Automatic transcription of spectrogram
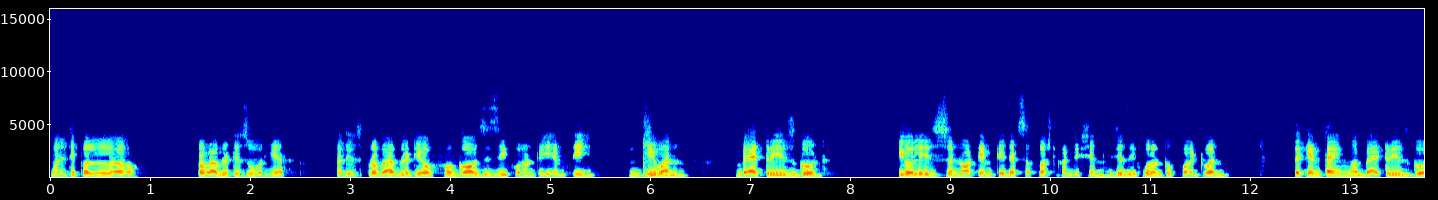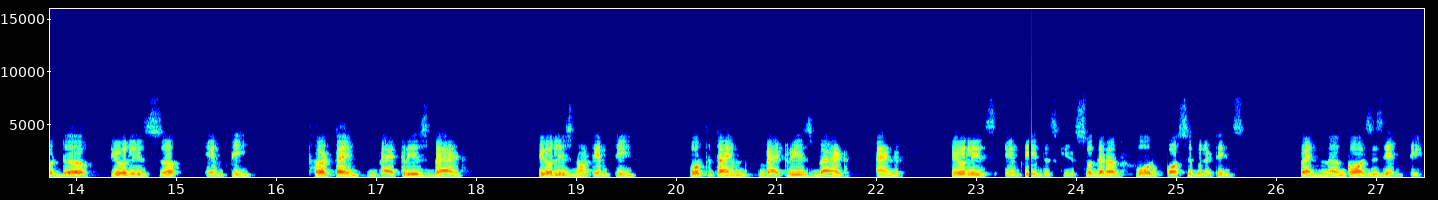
multiple uh, probabilities over here. That is probability of uh, gauge is equivalent to empty given battery is good, fuel is not empty. That's the first condition which is equivalent to 0.1. Second time battery is good, fuel is empty. Third time battery is bad, fuel is not empty. Fourth time battery is bad and fuel is empty in this case. So there are four possibilities when uh, gauge is empty.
